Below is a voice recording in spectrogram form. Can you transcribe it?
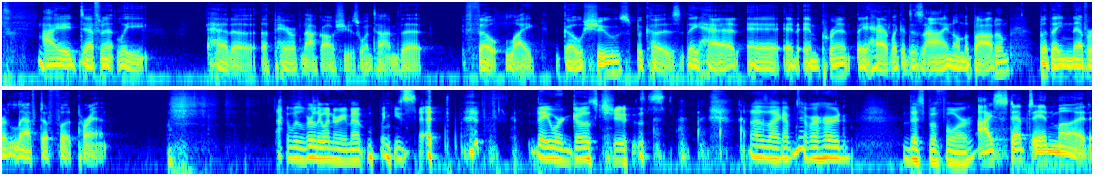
I definitely had a, a pair of knockoff shoes one time that felt like go shoes because they had a, an imprint. They had like a design on the bottom, but they never left a footprint. I was really wondering when you said they were ghost shoes. And I was like, I've never heard this before. I stepped in mud,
